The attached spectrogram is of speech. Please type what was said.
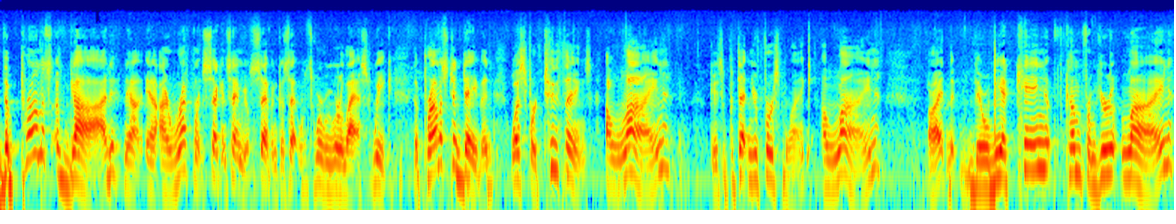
the promise of God, now and I referenced 2 Samuel 7 because that was where we were last week. The promise to David was for two things a line, okay, so put that in your first blank, a line, all right, there will be a king come from your line.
